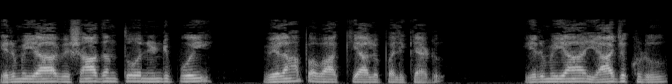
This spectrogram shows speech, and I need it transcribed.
ఇర్మియా విషాదంతో నిండిపోయి విలాప వాక్యాలు పలికాడు. ఇర్మియా యాజకుడు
